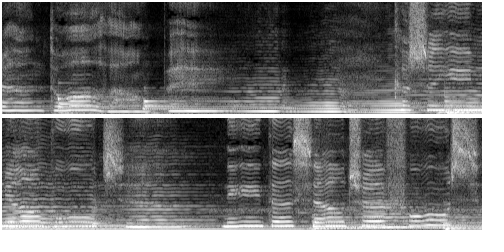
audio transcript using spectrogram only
人多狼狈。可是，一秒不见，你的笑却浮现。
